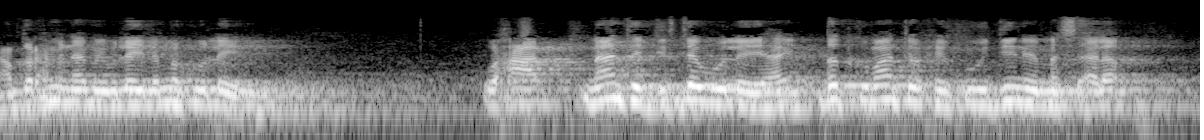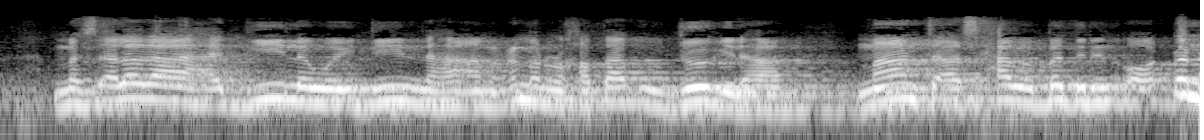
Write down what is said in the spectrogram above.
cabdiraxmaan abi leyla markuu leeyahay waxaa maanta jirta buu leeyahay dadku maanta waxay ku weydiinayaan mas'alo mas'aladaa haddii la weydiin lahaa ama cumar bn khataab uu joogi lahaa maanta asxaabu badrin oo dhan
